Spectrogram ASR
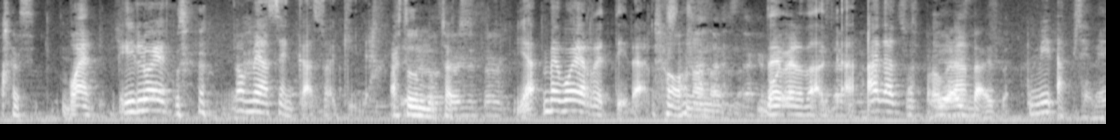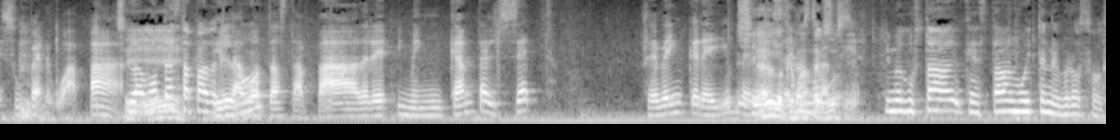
Ah, sí. Bueno, y luego, no me hacen caso aquí ya. Ah, estos muchachos. Ya me voy a retirar. No, no, no. no. De verdad, ya. hagan sus programas. está, ahí está. Mira, se ve súper guapa. Sí. La bota está padre. Y la ¿no? bota está padre. Y me encanta el set. Se ve increíble. Sí, es lo que más te escenografía. Y me gusta que estaban muy tenebrosos.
